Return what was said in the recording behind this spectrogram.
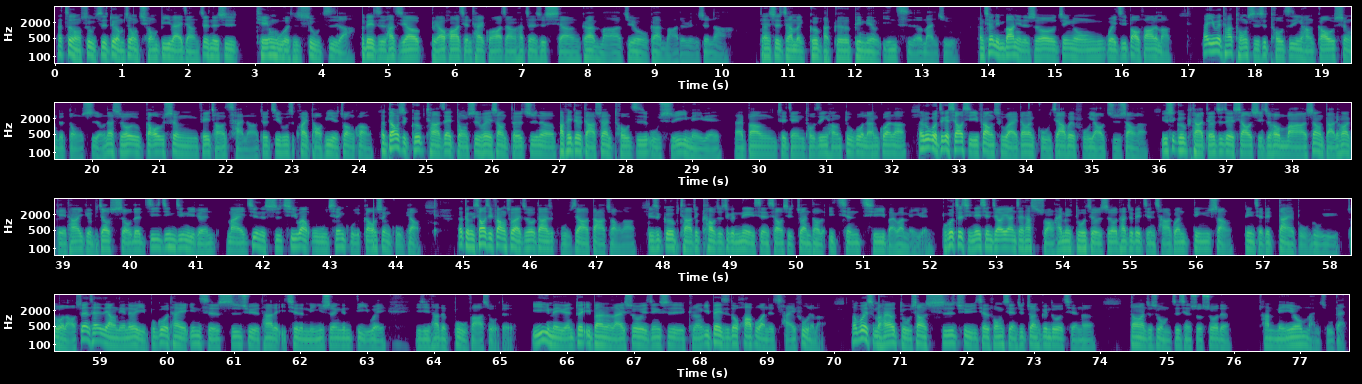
那这种数字对我们这种穷逼来讲，真的是天文数字啊！这辈子他只要不要花钱太夸张，他真的是想干嘛就干嘛的人生啊！但是咱们 Gupta 哥并没有因此而满足。两千零八年的时候，金融危机爆发了嘛？那因为他同时是投资银行高盛的董事哦，那时候高盛非常的惨啊，就几乎是快倒闭的状况。那当时 Gupta 在董事会上得知呢，巴菲特打算投资五十亿美元来帮这间投资银行渡过难关啦。那如果这个消息一放出来，当然股价会扶摇直上了。于是 Gupta 得知这个消息之后，马上打电话给他一个比较熟的基金经理人，买进了十七万五千股的高盛股票。那等消息放出来之后，当然是股价大涨啦。于是 Gupta 就靠着这个内线消息赚到了一千七百万美元。不过这起内线交易案在他爽还没多久的时候，他就被检察官盯上，并且被逮捕入狱坐牢。虽然才两年而已，不过他也因此而失去了他的一切的名声跟地位，以及他的不法所得。一亿美元对一般人来说已经是可能一辈子都花不完的财富了嘛？那为什么还要赌上失去一切的风险去赚更多的钱呢？当然，就是我们之前所说的，他没有满足感。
